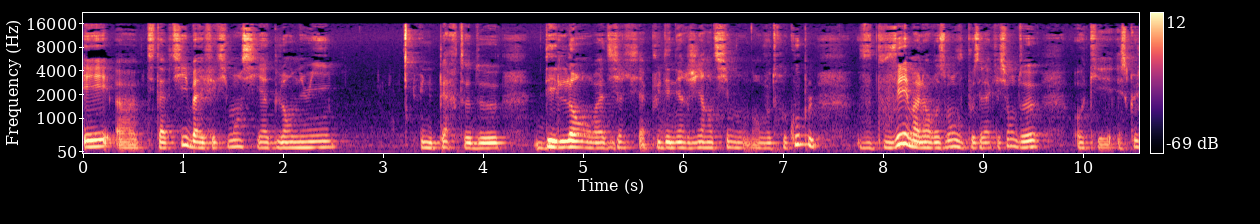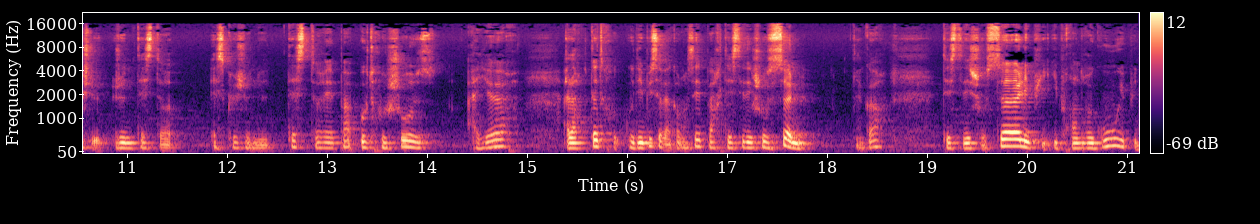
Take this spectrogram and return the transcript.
Et euh, petit à petit, bah, effectivement, s'il y a de l'ennui, une perte d'élan, on va dire, qu'il n'y a plus d'énergie intime dans votre couple, vous pouvez malheureusement vous poser la question de ok, est-ce que je, ne testerai, est-ce que je ne testerai pas autre chose ailleurs? Alors peut-être qu'au début ça va commencer par tester des choses seules, d'accord? Tester des choses seul, et puis y prendre goût, et puis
